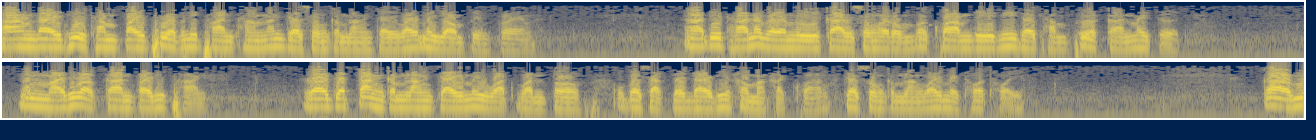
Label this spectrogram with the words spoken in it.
ทางใดที่ทำไปเพื่อพระนิพพานทางนั้นจะทรงกำลังใจไว้ไม่ยอมเปลี่ยนแปลงอธิฐานบารมีการทรงอารมณ์ว่าความดีนี้จะทำเพื่อการไม่เกิด นั่นหมายถึงว่าการไปนิพพาน เราจะตั้งกำลังใจไม่หวัดวันต่ออุปสรรคใด ๆ ที่เข้ามาขัดขวาง จะทรงกำลังไว้ไม่ท้อถอย ก้าเม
